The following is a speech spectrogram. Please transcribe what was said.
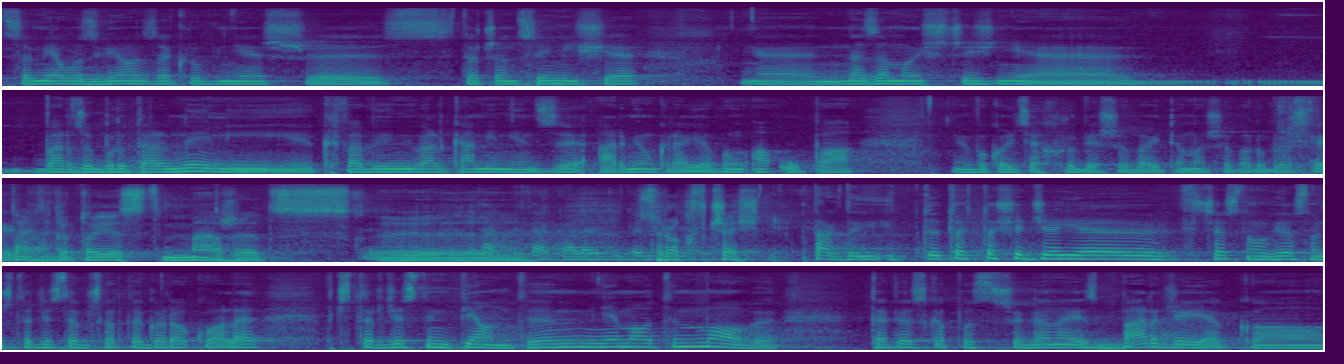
co miało związek również e, z toczącymi się e, na Zamojszczyźnie bardzo brutalnymi, krwawymi walkami między Armią Krajową a UPA w okolicach Chrubieszowa i Tomaszowa Lubelskiego. Tak, tylko to jest marzec, yy, tak, tak, ale tutaj... rok wcześniej. Tak, to, to, to, się dzieje wczesną wiosną 1944 roku, ale w 1945 nie ma o tym mowy. Ta wioska postrzegana jest bardziej jako,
